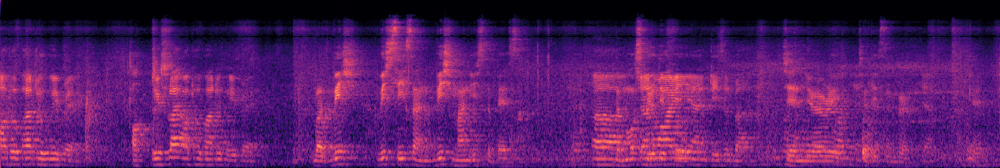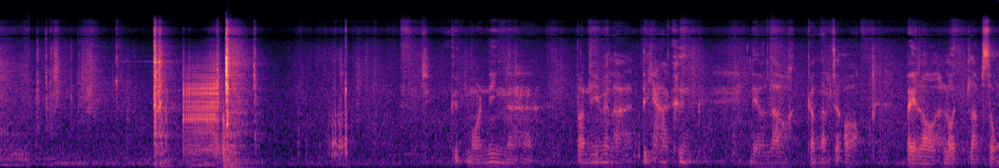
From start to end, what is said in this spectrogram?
October to April. Oh, We fly October to April. but which which season, which month is the best? Uh, The most January beautiful. and December. January to December. Yeah. Okay. ตอนนี้เวลาตีห้าครึ่ง เดี๋ยวเรากำลังจะออกไปรอรถรับส่ง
